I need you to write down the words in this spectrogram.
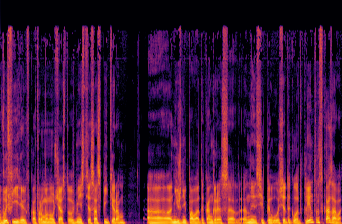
в эфире, в котором она участвовала вместе со спикером э, Нижней палаты Конгресса Нэнси Пелоси. Так вот, Клинтон сказала,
